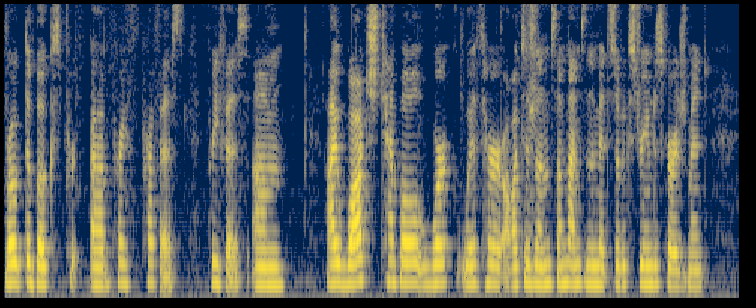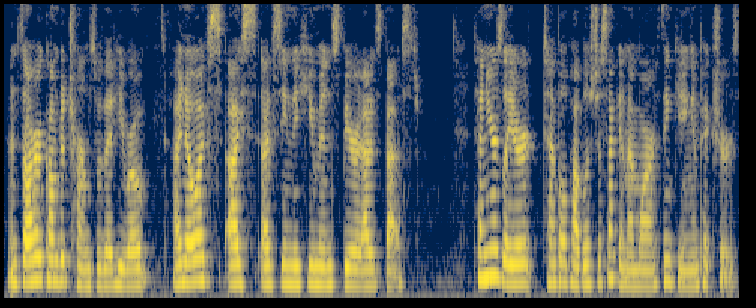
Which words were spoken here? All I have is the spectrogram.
wrote the book's pre- uh, pre- preface. Preface. Um, I watched Temple work with her autism, sometimes in the midst of extreme discouragement, and saw her come to terms with it. He wrote, "I know I've I, have i have seen the human spirit at its best." Ten years later, Temple published a second memoir, Thinking in Pictures.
